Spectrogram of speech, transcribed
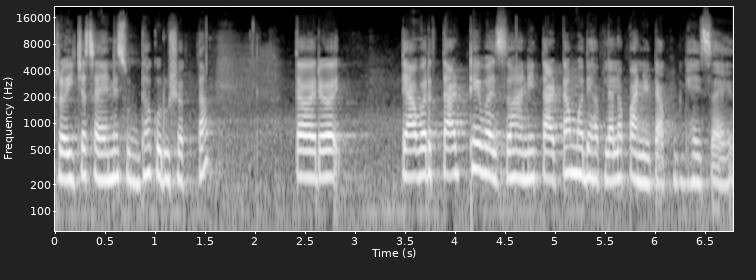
ट्रईच्या सहाय्याने सुद्धा करू शकता. तर त्यावर ताट ठेवायचं आणि ताटामध्ये आपल्याला पाणी टाकून घ्यायचं आहे.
